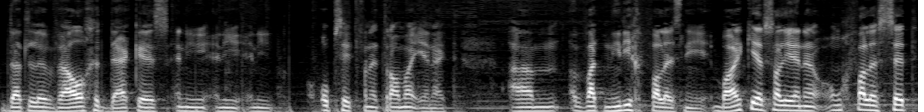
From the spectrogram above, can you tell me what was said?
dat hulle wel gedek is in die in die in die opset van 'n trauma eenheid. Um wat nie die geval is nie. Baie keer sal jy in 'n ongeval sit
